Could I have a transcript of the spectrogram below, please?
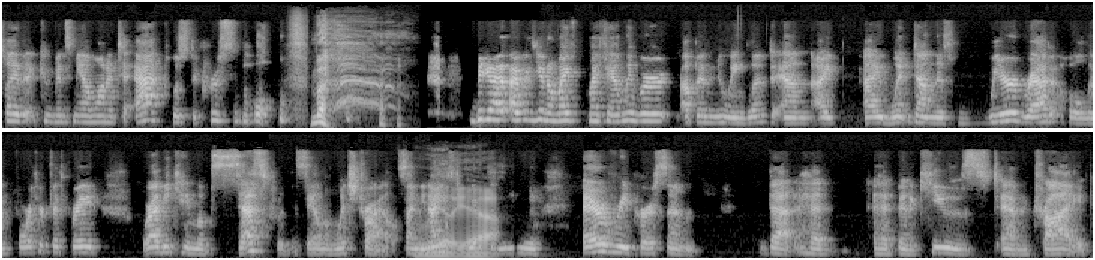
play that convinced me I wanted to act was The Crucible. because I was, you know, my my family were up in New England, and I I went down this weird rabbit hole in fourth or fifth grade where I became obsessed with the Salem witch trials. I mean, I used to Really? be Yeah. every person that had had been accused and tried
